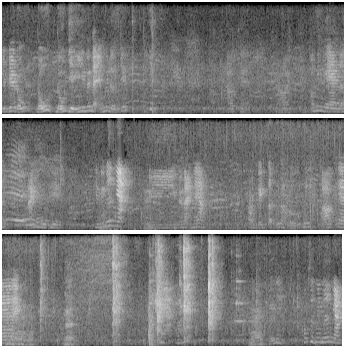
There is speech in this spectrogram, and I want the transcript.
Review đủ đủ đủ vị với mấy bạn mới được chứ. Ok. Rồi Có miếng gan nữa. Nãy có mua thêm. Thêm miếng nước nha. Ừ. Thì mấy bạn thấy không? Không kỹ tử rồi đủ thứ. Ok. Ừ, ừ, nè. Ừ. hút thêm miếng nước nha.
